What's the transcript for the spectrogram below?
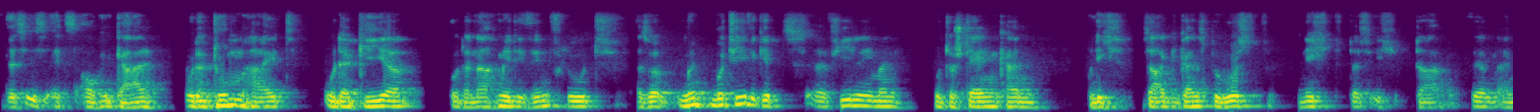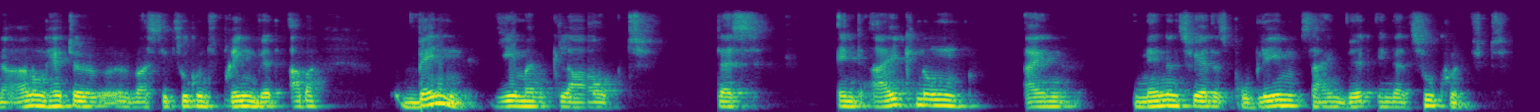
das ist jetzt auch egal, oder Dummheit oder Gier oder nach mir die Sinnflut. Also Motive gibt es äh, viele, die man unterstellen kann. Und ich sage ganz bewusst nicht, dass ich da irgendeine Ahnung hätte, äh, was die Zukunft bringen wird. Aber wenn jemand glaubt, dass Enteignung ein nennenswertes Problem sein wird in der Zukunft,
